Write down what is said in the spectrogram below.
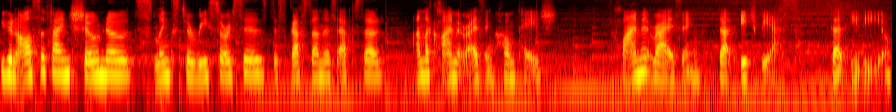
You can also find show notes, links to resources discussed on this episode on the Climate Rising homepage, climaterising.hbs.edu.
